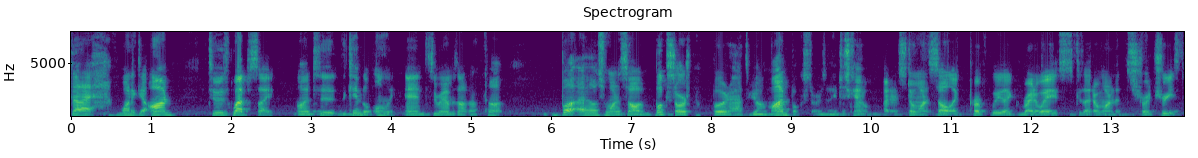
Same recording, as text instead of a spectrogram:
that I want to get on to his website onto the Kindle only and through Amazon.com. But I also want to sell it in bookstores, but it would have to be online bookstores. I just can't. I just don't want to sell it like perfectly like right away because I don't want to destroy trees.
